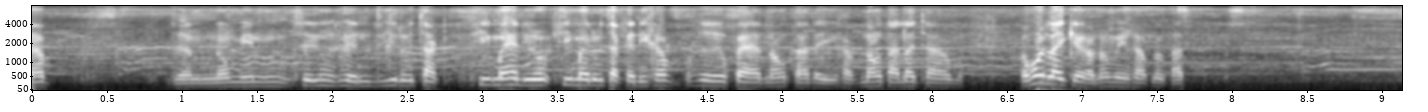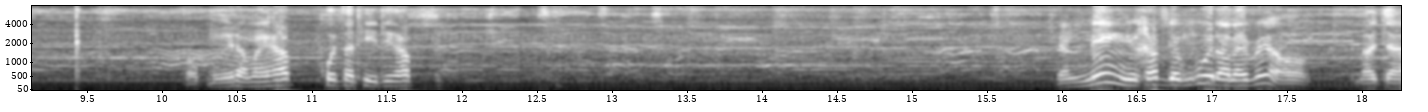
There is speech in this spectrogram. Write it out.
ครับ เรื่องน้องมินซึ่งเป็นที่รู้จักที่ไม่ที่ไม่รู้จักกันนี้ครับคือแฟนน้องตัดเองครับน้องตัดเราจะมาพูดอะไรเกี่ยวกับน้องมินครับน้องตัดตบมือทำไมครับพูดสักทีที่ครับ ยังนิ่งอยู่ครับยังพูดอะไรไม่ออก เราจะ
